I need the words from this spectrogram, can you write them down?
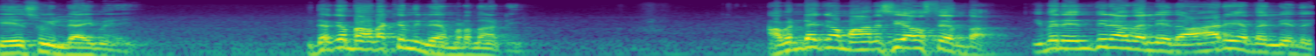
കേസും ഇല്ലായ്മയായി. ഇതൊക്കെ നടക്കുന്നില്ല നമ്മുടെ നാട്ടിൽ? അവന്റെയൊക്കെ മാനസികാവസ്ഥ എന്താ? ഇവൻ എന്തിനാ തല്ലിയത്? ആരെയാണ് തല്ലിയത്?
